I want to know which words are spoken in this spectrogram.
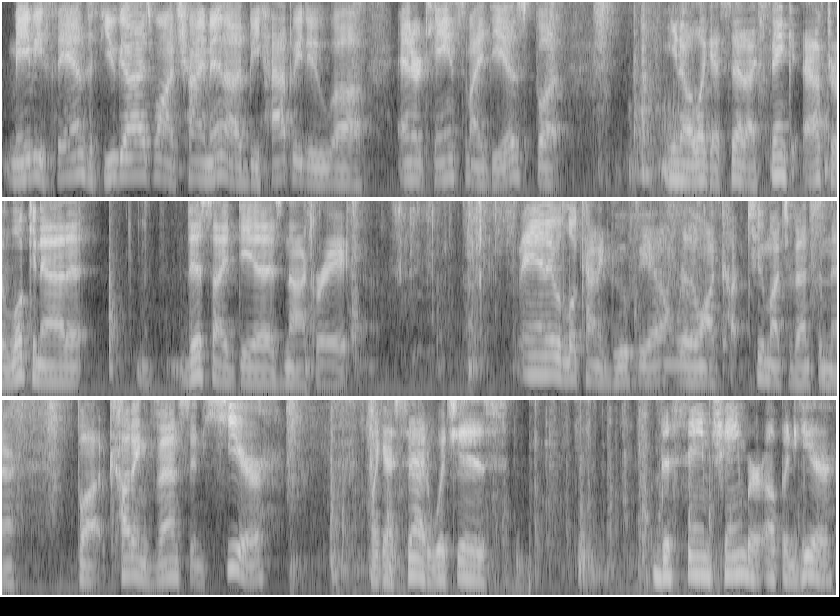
maybe fans. If you guys want to chime in, I'd be happy to uh, entertain some ideas. But, you know, like I said, I think after looking at it, this idea is not great. And it would look kind of goofy. I don't really want to cut too much vents in there. But cutting vents in here, like I said, which is this same chamber up in here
